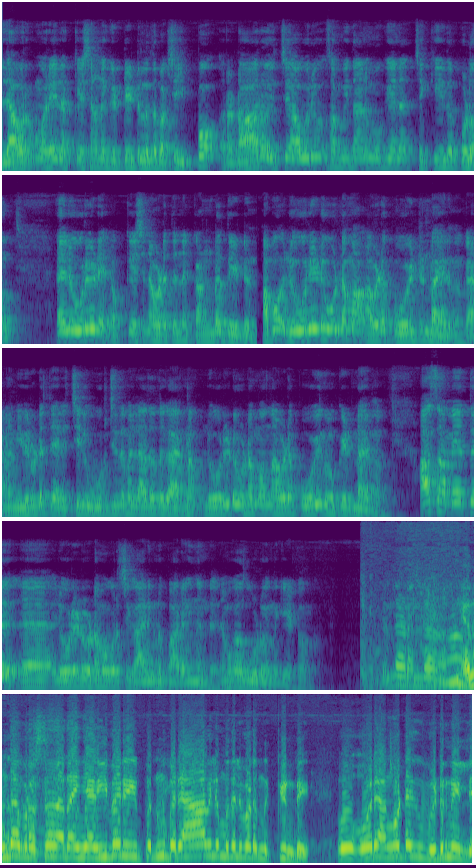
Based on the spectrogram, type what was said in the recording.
എല്ലാവർക്കും ഒരേ ലൊക്കേഷനാണ് കിട്ടിയിട്ടുള്ളത്. പക്ഷേ ഇപ്പോൾ റഡാർ വെച്ച് ആ ഒരു സംവിധാനം മുഖേന ചെക്ക് ചെയ്തപ്പോഴും ലോറിയുടെ ലൊക്കേഷൻ അവിടെ തന്നെ കണ്ടെത്തിയിട്ടുണ്ട്. അപ്പോൾ ലോറിയുടെ ഉടമ അവിടെ പോയിട്ടുണ്ടായിരുന്നു. കാരണം ഇവരുടെ തെരച്ചിൽ ഊർജിതമല്ലാത്തത് കാരണം ലോറിയുടെ ഉടമ ഒന്ന് അവിടെ പോയി നോക്കിയിട്ടുണ്ടായിരുന്നു. ആ സമയത്ത് ലോറിയുടെ ഉടമ കുറച്ച് കാര്യങ്ങൾ പറയുന്നുണ്ട്. നമുക്ക് അത് കൂടെ ഒന്ന് കേട്ടു നോക്കാം. എന്താ പ്രശ്നം എന്ന് പറഞ്ഞു കഴിഞ്ഞാൽ ഇവർ ഇപ്പൊ രാവിലെ മുതൽ ഇവിടെ നിൽക്കുന്നുണ്ട്. ഒരങ്ങോട്ടേക്ക് വിടുന്നില്ല.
